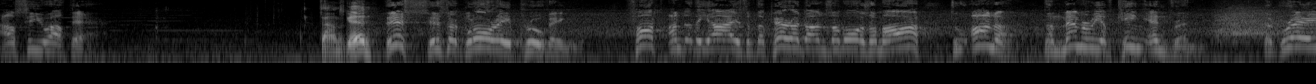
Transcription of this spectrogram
I'll see you out there. Sounds good. This is the glory proving, fought under the eyes of the paragons of Orzammar to honor the memory of King Endrin. The Grey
